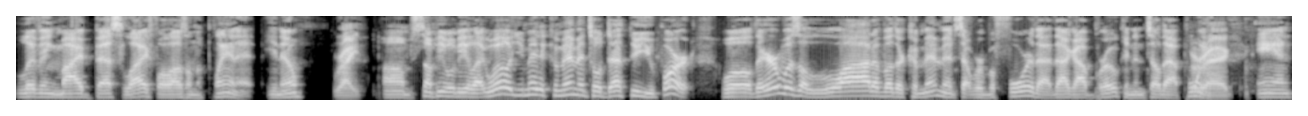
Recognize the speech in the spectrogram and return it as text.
living my best life while I was on the planet. You know, right? Um, some people be like, well, you made a commitment till death do you part. Well, there was a lot of other commitments that were before that that got broken until that point. Correct. And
